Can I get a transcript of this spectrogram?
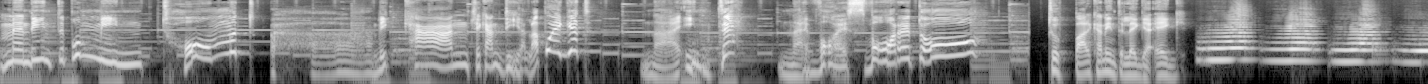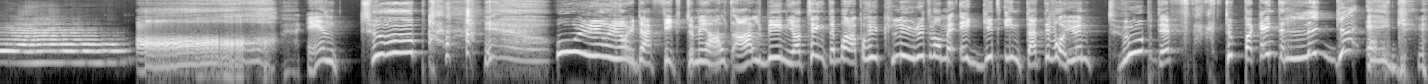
men det är inte på min tomt. Uh, vi kanske kan dela på ägget? Nej, inte? Nej, vad är svaret då? Tuppar kan inte lägga ägg. Åh, en tupp! oj, oj, oj, där fick du mig allt Albin. Jag tänkte bara på hur klurigt det var med ägget, inte att det var ju en tupp. Det, tuppar kan inte lägga ägg.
